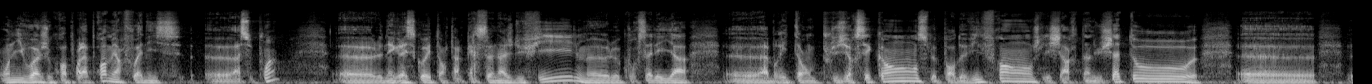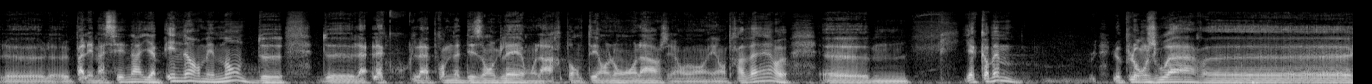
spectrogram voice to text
on y voit, je crois, pour la première fois Nice euh, à ce point. Le Negresco étant un personnage du film, le cours abritant plusieurs séquences, le port de Villefranche, les jardins du château, le, palais Masséna. Il y a énormément de, la, promenade des Anglais. On l'a arpenté en long, en large et en travers. Il y a quand même le plongeoir euh,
